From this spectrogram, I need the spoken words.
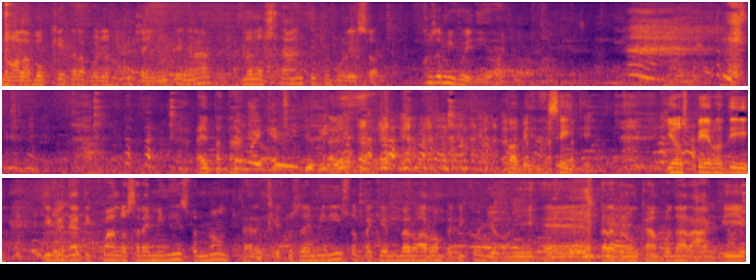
no, la Bocchetta la voglio tutta integra, nonostante che volesse... Cosa mi vuoi dire? È il pataccio. Va bene, senti, io spero di, di, vederti quando sarai ministro, non perché tu sarai ministro, perché verrò a rompere i coglioni eh, per avere un campo da rugby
